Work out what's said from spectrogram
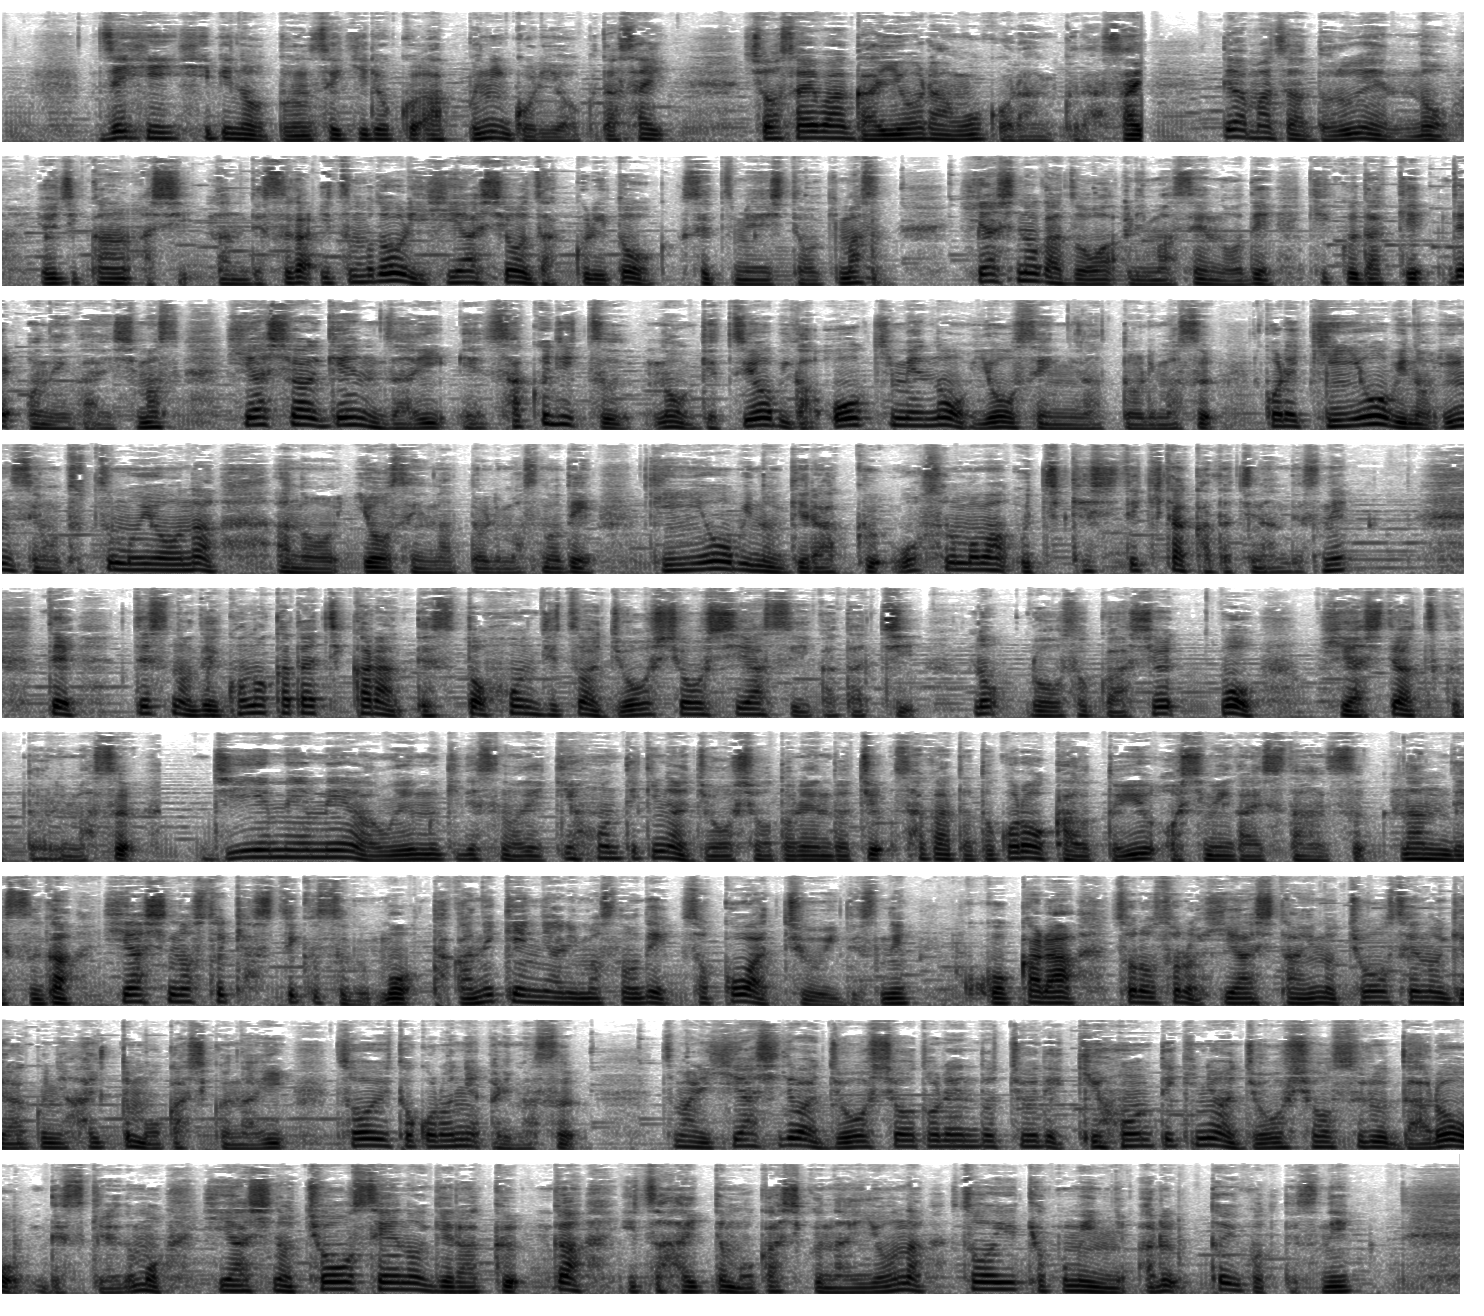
ぜひ日々の分析力アップにご利用ください。詳細は概要欄をご覧ください。ではまずはドル円の4時間足なんですが、いつも通り日足をざっくりと説明しておきます。日足の画像はありませんので、聞くだけでお願いします。日足は現在、え昨日の月曜日が大きめの陽線になっております。これ金曜日の陰線を包むような、あの、陽線になっておりますので、金曜日の下落をそのまま打ち消してきた形なんですね。で、ですので、この形からですと、本日は上昇しやすい形のローソク足を冷やしては作っております。GMMA は上向きですので、基本的には上昇トレンド中、下がったところを買うという押し目買いスタンスなんですが、冷やしのストキャスティクスも高値圏にありますので、そこは注意ですね。ここからそろそろ冷やし単位の調整の下落に入ってもおかしくない、そういうところにあります。つまり、冷やしでは上昇トレンド中で基本的には上昇するだろうですけれども、冷やしの調整の下落がいつ入ってもおかしくないような、そういう局面にあるということですね。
